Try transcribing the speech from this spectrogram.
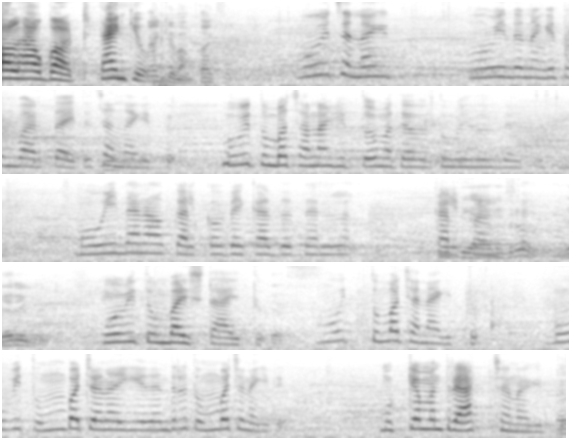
all have got thank you thank you ma'am thanks movie ಚೆನ್ನಾಗಿತ್ತು. ಮೂವಿಯಿಂದ ನನಗೆ ತುಂಬ ಅರ್ಥ ಆಯಿತು. ಚೆನ್ನಾಗಿತ್ತು. ಮೂವಿ ತುಂಬ ಚೆನ್ನಾಗಿತ್ತು ಮತ್ತು ಅದು ತುಂಬ ಇದು ಮೂವಿಯಿಂದ ನಾವು ಕಲ್ಕೋಬೇಕಾದದ್ದೆಲ್ಲ ಕಲ್ಕೊಂಡು ಮೂವಿ ತುಂಬ ಇಷ್ಟ ಆಯಿತು. ಮೂವಿ ತುಂಬ ಚೆನ್ನಾಗಿತ್ತು. ಮೂವಿ ತುಂಬ ಚೆನ್ನಾಗಿದೆ ಅಂದರೆ ತುಂಬ ಚೆನ್ನಾಗಿದೆ. ಮುಖ್ಯಮಂತ್ರಿ ಆ್ಯಕ್ಟ್ ಚೆನ್ನಾಗಿತ್ತು.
